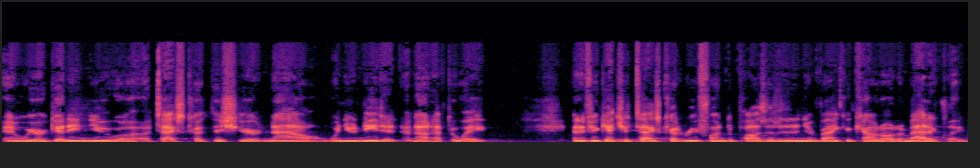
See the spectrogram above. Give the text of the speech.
and we are getting you uh, a tax cut this year now when you need it and not have to wait. And if you get your tax cut refund deposited in your bank account automatically,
